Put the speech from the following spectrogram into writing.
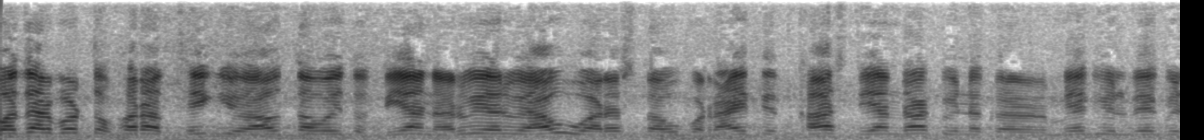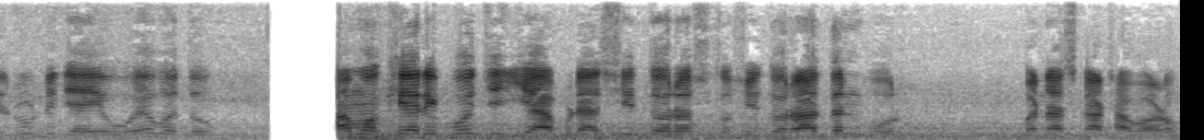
વધારે પડતો ખરાબ થઈ ગયો. આવતા હોય તો ધ્યાન હરવે હરવે આવું આ રસ્તા ઉપર. રાતે ખાસ ધ્યાન રાખવી, નકર મેગવેલ બેગવેલ તૂટી જાય એવું હે બધું. સામખિયારી પહોંચી ગયા આપણે. સીધો રસ્તો, સીધો રાધનપુર બનાસકાંઠા વાળો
